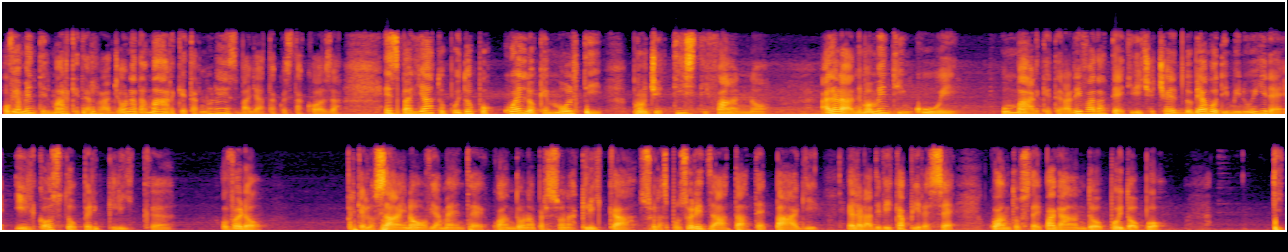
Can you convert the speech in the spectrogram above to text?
Ovviamente il marketer ragiona da marketer, non è sbagliata questa cosa, è sbagliato poi dopo quello che molti progettisti fanno. Allora, nel momento in cui un marketer arriva da te e ti dice, cioè, dobbiamo diminuire il costo per click, ovvero, perché lo sai, no? Ovviamente, quando una persona clicca sulla sponsorizzata, te paghi. E allora devi capire se quanto stai pagando, poi dopo ti,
